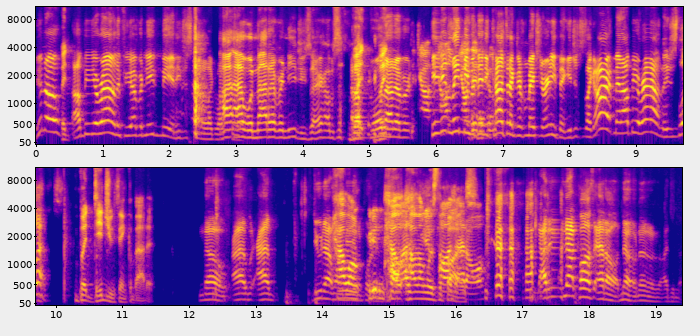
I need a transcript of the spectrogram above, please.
you know, But- I'll be around if you ever need me. And he just kind of like, I, I will not ever need you, sir. I'm sorry. But- I will not ever. Did y'all- He didn't leave me with any hoop? contact information or anything. He just was like, all right, man, I'll be around. And he just left. But did you think about it? No, I, I do not. want How to long- the You didn't. How- how long was the pause at all? I did not pause at all. No, no, no, no. I did not.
